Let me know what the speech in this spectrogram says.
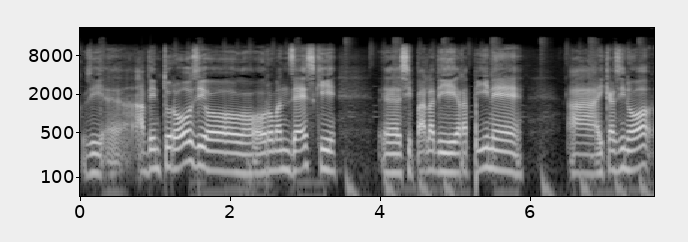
così, eh, avventurosi o, o romanzeschi. Eh, si parla di rapine ai casino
